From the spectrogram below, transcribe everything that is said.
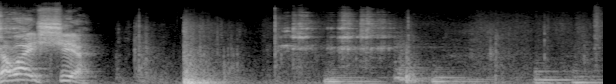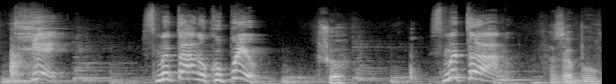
Давай ще! Петь! Сметану купив! Що? Сметану! Забув.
